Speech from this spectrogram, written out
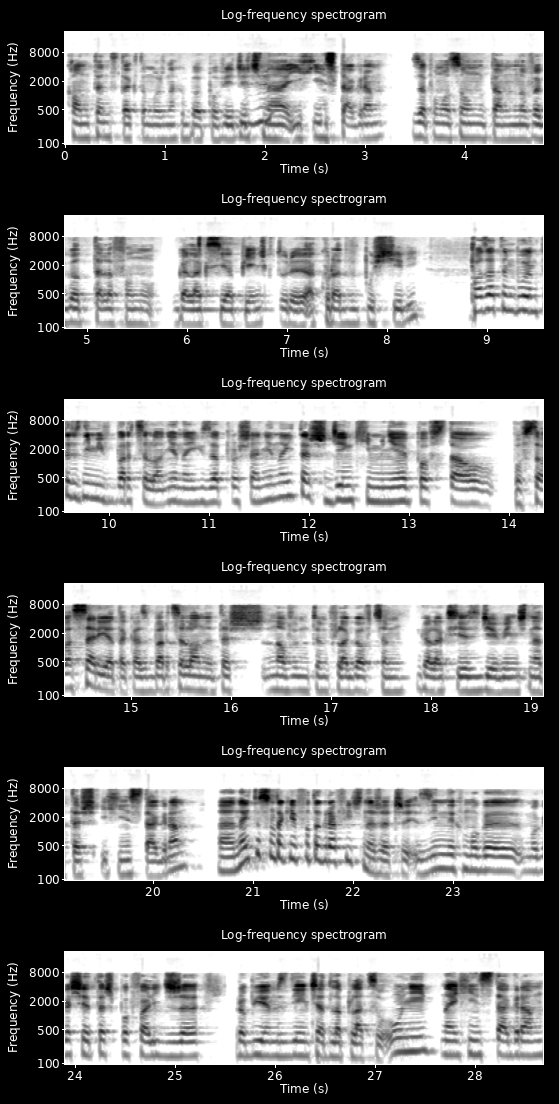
content, tak to można chyba powiedzieć, mhm. na ich Instagram za pomocą tam nowego telefonu Galaxy A5, który akurat wypuścili. Poza tym byłem też z nimi w Barcelonie na ich zaproszenie, no i też dzięki mnie powstał, powstała seria taka z Barcelony, też nowym tym flagowcem Galaxy S9 na też ich Instagram. E, no i to są takie fotograficzne rzeczy. Z innych mogę, mogę się też pochwalić, że robiłem zdjęcia dla Placu Unii na ich Instagram.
